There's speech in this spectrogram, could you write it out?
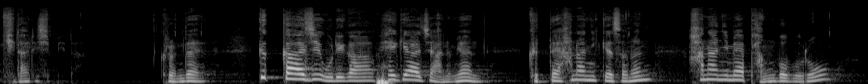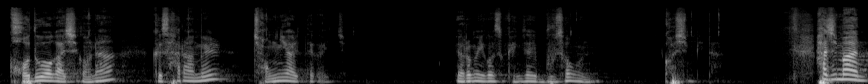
기다리십니다. 그런데 끝까지 우리가 회개하지 않으면 그때 하나님께서는 하나님의 방법으로 거두어 가시거나 그 사람을 정리할 때가 있죠. 여러분 이것은 굉장히 무서운 것입니다. 하지만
